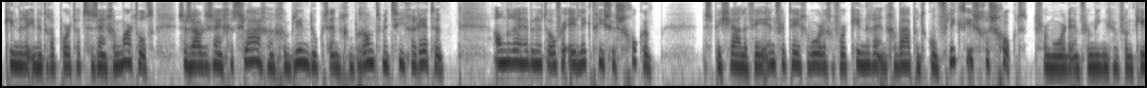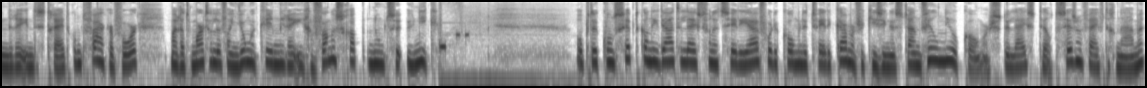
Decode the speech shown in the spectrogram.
kinderen in het rapport dat ze zijn gemarteld. Ze zouden zijn geslagen, geblinddoekt en gebrand met sigaretten. Anderen hebben het over elektrische schokken. De speciale VN-vertegenwoordiger voor kinderen en gewapend conflict is geschokt. Het vermoorden en verminken van kinderen in de strijd komt vaker voor, maar het martelen van jonge kinderen in gevangenschap noemt ze uniek. Op de conceptkandidatenlijst van het CDA voor de komende Tweede Kamerverkiezingen staan veel nieuwkomers. De lijst telt 56 namen,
